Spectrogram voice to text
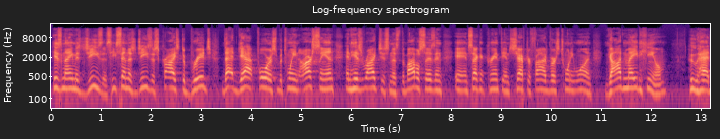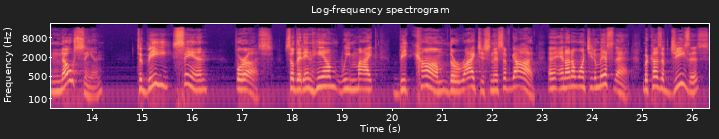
His name is Jesus. He sent us Jesus Christ to bridge that gap for us between our sin and His righteousness. The Bible says in, in 2 Corinthians chapter 5, verse 21, God made him who had no sin to be sin for us, so that in him we might become the righteousness of God. And, and I don't want you to miss that. Because of Jesus,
